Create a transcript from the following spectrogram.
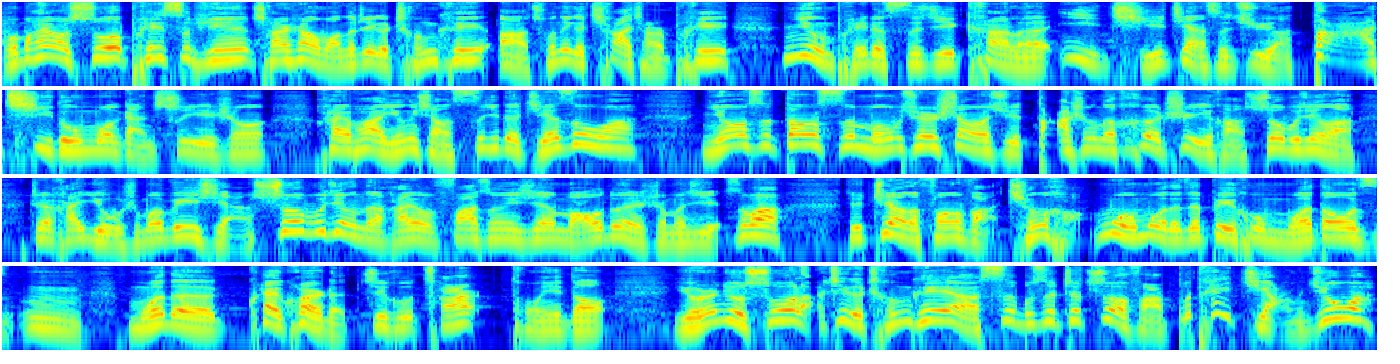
我们还要说，拍视频传上网的这个陈 K 啊，从那个恰恰拍硬陪着司机看了一期电视剧啊，大气都莫敢吃一声，害怕影响司机的节奏啊。你要是当时猛皮上去大声的呵斥一下，说不定啊，这还有什么危险？说不定呢，还要发生一些矛盾什么的，是吧？就这样的方法挺好，默默的在背后磨刀子，嗯，磨得快快的，最后嚓捅一刀。有人就说了，这个陈 K 啊，是不是这做法不太讲究啊？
